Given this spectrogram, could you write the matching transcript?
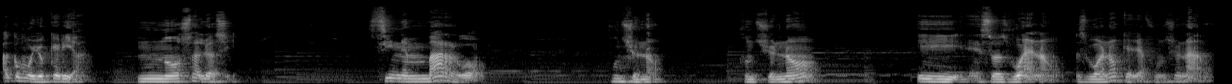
a como yo quería. No salió así. Sin embargo, funcionó. Funcionó y eso es bueno. Es bueno que haya funcionado.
